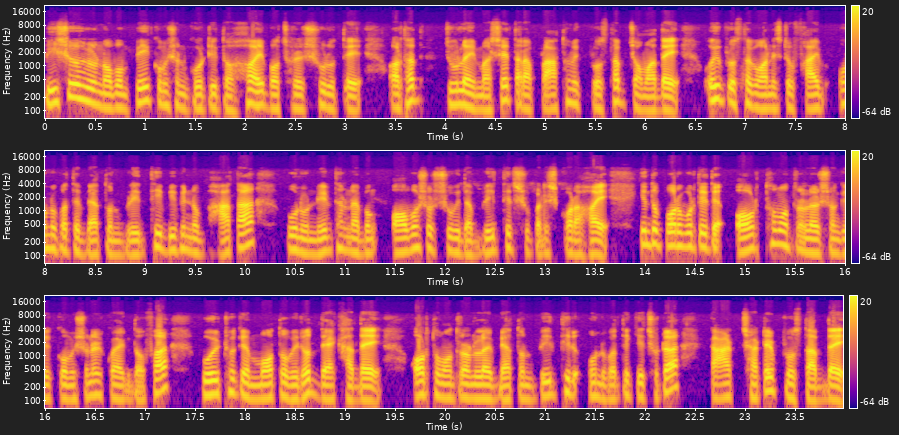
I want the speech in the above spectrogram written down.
বিষয় হলো, নবম পে কমিশন গঠিত হয় বছরের শুরুতে। অর্থাৎ জুলাই মাসে তারা প্রাথমিক প্রস্তাব জমা দেয়। ওই প্রস্তাবে ওয়ান টু ফাইভ অনুপাতে বেতন বৃদ্ধি, বিভিন্ন ভাতা, পুনর্নির্ধারণ এবং অবসর সুবিধা বৃদ্ধির সুপারিশ করা হয়। কিন্তু পরবর্তীতে অর্থ মন্ত্রণালয়ের সঙ্গে কমিশনের কয়েক দফা বৈঠকে মতবিরোধ দেখা দেয়। অর্থ মন্ত্রণালয় বেতন বৃদ্ধির অনুপাতে কিছুটা কাটছাটের প্রস্তাব দেয়,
